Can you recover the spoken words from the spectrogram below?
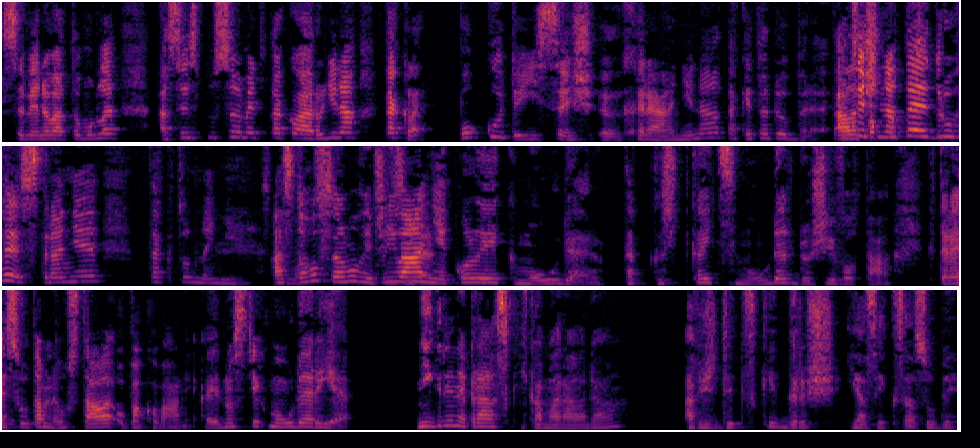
se věnovat tomuhle. A svým způsobem je to taková rodina, takhle, pokud jsi eh, chráněna, tak je to dobré. Ale Ale jsi pokud- na té druhé straně, tak to není. A z toho filmu vyplývá příznivé. několik mouder, tak říkajíc mouder do života, které jsou tam neustále opakovány. A jedno z těch mouder je, nikdy nepráský kamaráda a vždycky drž jazyk za zuby.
